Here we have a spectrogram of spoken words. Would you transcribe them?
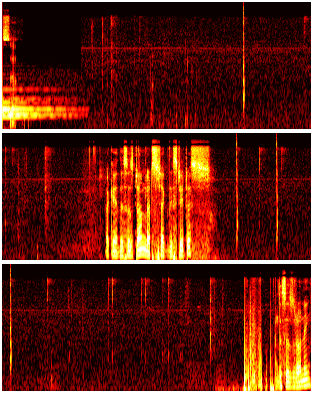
So okay this is done. Let's check the status this is running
